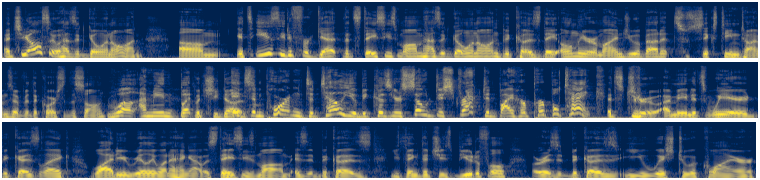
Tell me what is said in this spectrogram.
and she also has it going on. Um, it's easy to forget that Stacy's mom has it going on because they only remind you about it 16 times over the course of the song. Well, I mean, but But she does. It's important to tell you because you're so distracted by her purple tank. It's true. I mean, it's weird because, like, why do you really want to hang out with Stacy's mom? Is it because you think that she's beautiful, or is it because you wish to acquire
